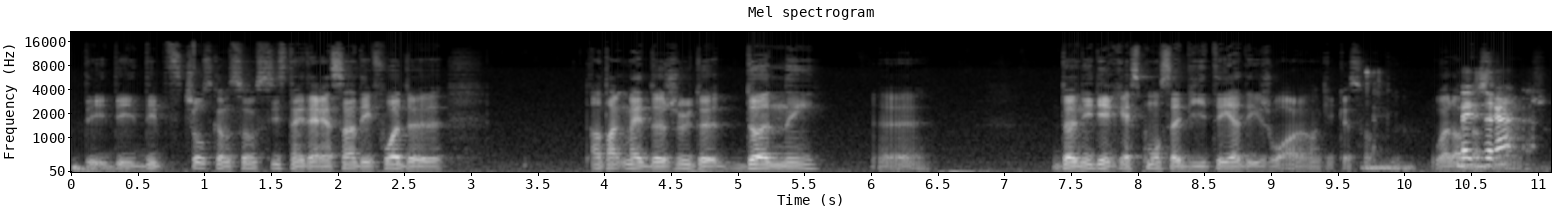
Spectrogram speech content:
des, des, des petites choses comme ça aussi, c'est intéressant des fois de, en tant que maître de jeu, de donner, euh, donner des responsabilités à des joueurs en quelque sorte. là. Ou Ben, je dirais- personnage.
